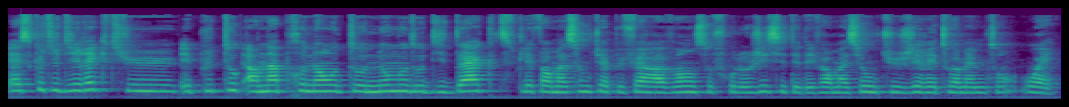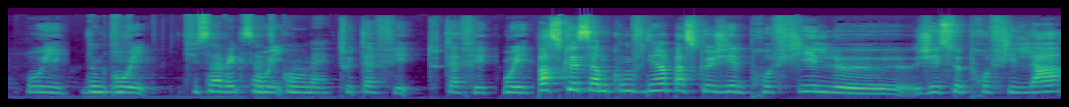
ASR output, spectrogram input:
Est-ce que tu dirais que tu es plutôt un apprenant autonome, autodidacte? Les formations que tu as pu faire avant en sophrologie, c'était des formations où tu gérais toi-même ton... Ouais. Oui. Donc oui Tu savais que ça te convenait. Tout à fait, tout à fait. Oui, parce que ça me convient, parce que j'ai le profil, euh, j'ai ce profil-là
